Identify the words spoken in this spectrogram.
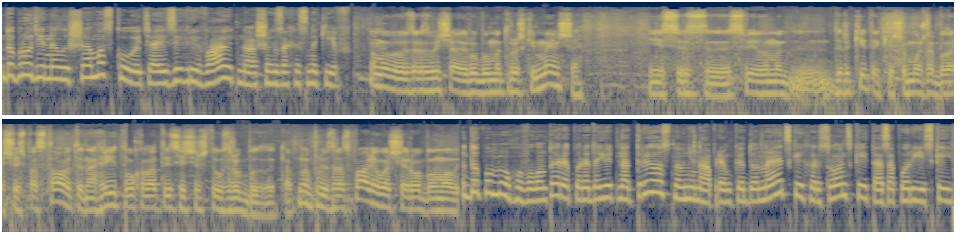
Добродії не лише маскують, а й зігрівають наших захисників. Ну, ми зазвичай робимо трошки менше. І с- с- свілимо дірки такі, щоб можна було щось поставити, нагріти. Около тисячі штук зробили. Так. Ну, плюс розпалювачі робимо. Допомогу волонтери передають на три основні напрямки: Донецький, Херсонський та Запорізький.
